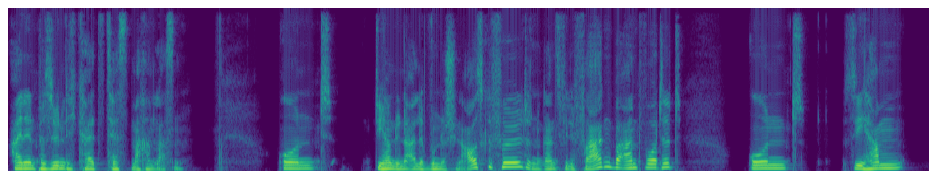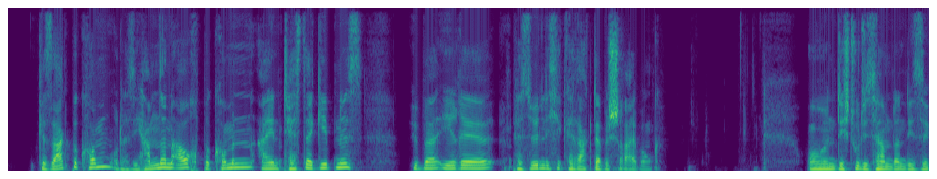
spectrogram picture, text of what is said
einen Persönlichkeitstest machen lassen. Und die haben den alle wunderschön ausgefüllt und ganz viele Fragen beantwortet. Und sie haben gesagt bekommen, oder sie haben dann auch bekommen, ein Testergebnis über ihre persönliche Charakterbeschreibung. Und die Studis haben dann diese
